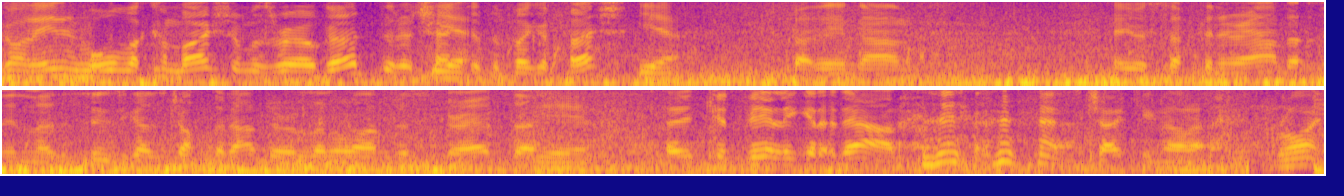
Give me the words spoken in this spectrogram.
Got. All the commotion was real good that attracted Yeah. the bigger fish, Yeah. but then um, he was sifting around it, and then like, as soon as you guys dropped it under, a little one just grabbed it. Yeah. He could barely get it down. He's choking on it. Right,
